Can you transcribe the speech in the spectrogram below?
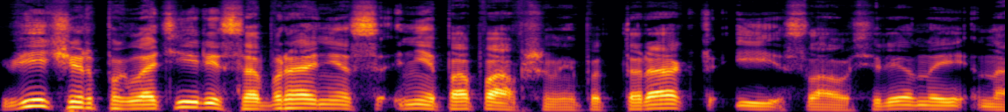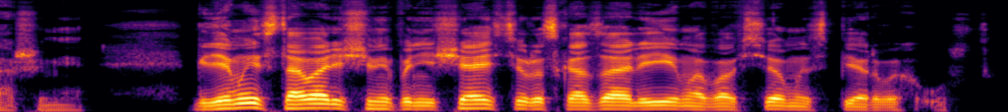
Вечер поглотили собрания с не попавшими под теракт и, слава вселенной, нашими, где мы с товарищами по несчастью рассказали им обо всем из первых уст.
